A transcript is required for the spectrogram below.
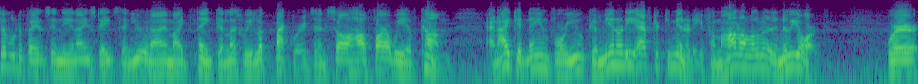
civil defense in the United States than you and I might think unless we look backwards and saw how far we have come. And I could name for you community after community, from Honolulu to New York, where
